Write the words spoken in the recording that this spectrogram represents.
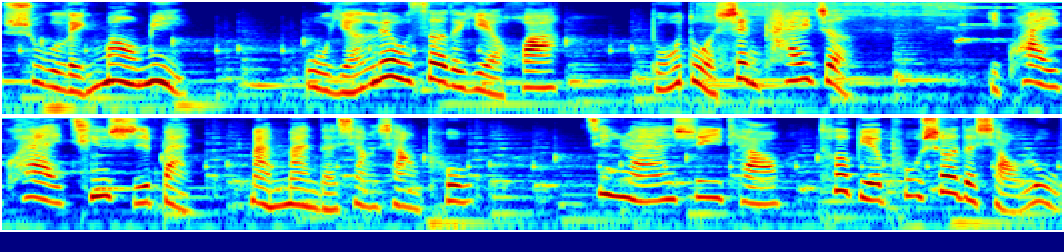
树林茂密，五颜六色的野花朵朵盛开着，一块一块青石板慢慢的向上铺。竟然是一条特别铺设的小路，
